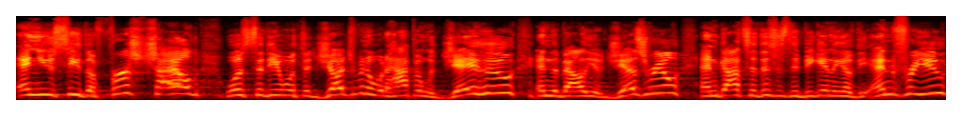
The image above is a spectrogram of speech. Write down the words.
And you see, the first child was to deal with the judgment of what happened with Jehu in the valley of Jezreel. And God said, This is the beginning of the end for you.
